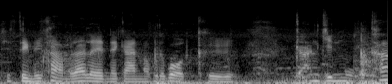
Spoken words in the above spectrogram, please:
ที่สิ่งที่ขาดไม่ได้เลยในการมาพุทธโบสถ์คือการกินหมูกระทะ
